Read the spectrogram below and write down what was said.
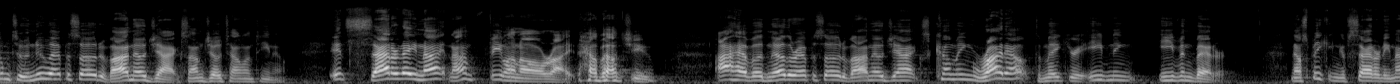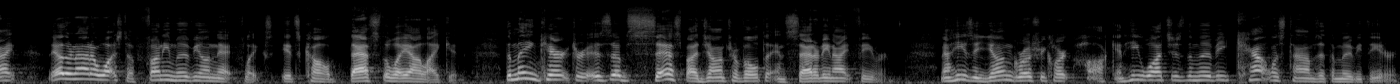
Welcome to a new episode of I Know Jax. I'm Joe Talentino. It's Saturday night and I'm feeling all right. How about you? I have another episode of I Know Jax coming right out to make your evening even better. Now, speaking of Saturday night, the other night I watched a funny movie on Netflix. It's called That's the Way I Like It. The main character is obsessed by John Travolta and Saturday Night Fever. Now, he's a young grocery clerk hawk and he watches the movie countless times at the movie theater.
